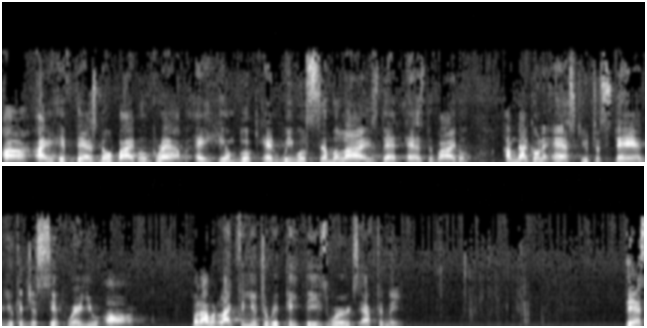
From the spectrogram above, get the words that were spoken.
Or I, if there's no Bible, grab a hymn book and we will symbolize that as the Bible. I'm not going to ask you to stand. You can just sit where you are. But I would like for you to repeat these words after me. This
